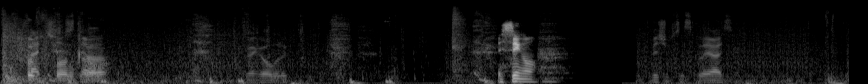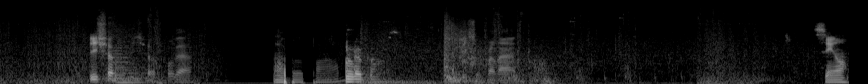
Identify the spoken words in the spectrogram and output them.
Focus Match one is car. down. Going over it. A single. Bishop's is clear, I see. Bishop, Bishop. one. Yeah. Double palm. Bishop front out. Single.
